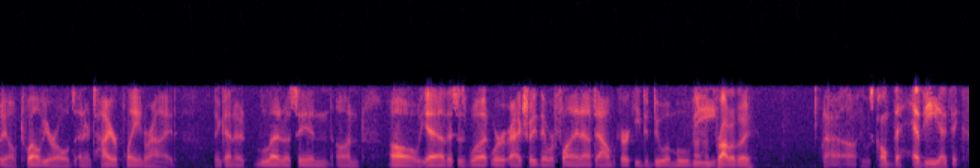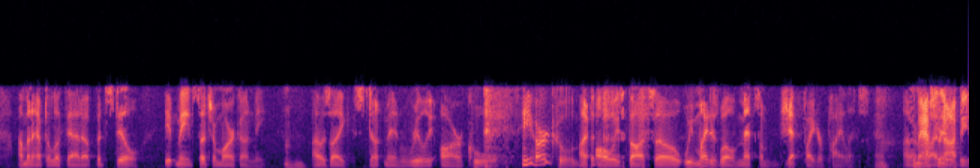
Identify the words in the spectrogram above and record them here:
you know, twelve year olds an entire plane ride, and kind of let us in on. Oh yeah, this is what we're actually. They were flying out to Albuquerque to do a movie. Uh, probably. Uh, it was called The Heavy, I think. I'm gonna have to look that up. But still, it made such a mark on me. Mm-hmm. I was like, stuntmen really are cool. They are cool. I always thought so. We might as well have met some jet fighter pilots. Yeah. I don't Some know why they astronauts. be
